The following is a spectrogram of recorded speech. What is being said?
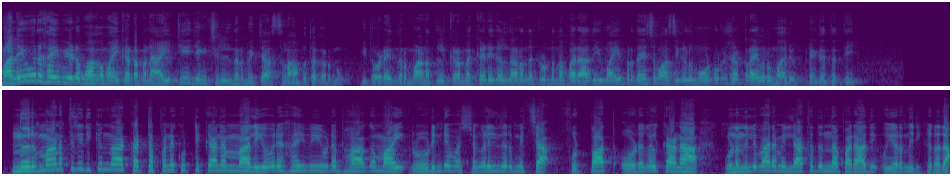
മലയോര ഹൈവേയുടെ ഭാഗമായി കട്ടപ്പന ഐ ടി ജംഗ്ഷനിൽ നിർമ്മിച്ച സ്ലാബ് തകർന്നു. ഇതോടെ നിർമ്മാണത്തിൽ ക്രമക്കേടുകൾ നടന്നിട്ടുണ്ടെന്ന പരാതിയുമായി പ്രദേശവാസികളും ഓട്ടോറിക്ഷ ഡ്രൈവർമാരും രംഗത്തെത്തി. നിർമ്മാണത്തിലിരിക്കുന്ന കട്ടപ്പന കുട്ടിക്കാനം മലയോര ഹൈവേയുടെ ഭാഗമായി റോഡിന്റെ വശങ്ങളിൽ നിർമ്മിച്ച ഫുട്പാത്ത് ഓടകൾക്കാണ് ഗുണനിലവാരമില്ലാത്തതെന്ന പരാതി ഉയർന്നിരിക്കുന്നത്.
